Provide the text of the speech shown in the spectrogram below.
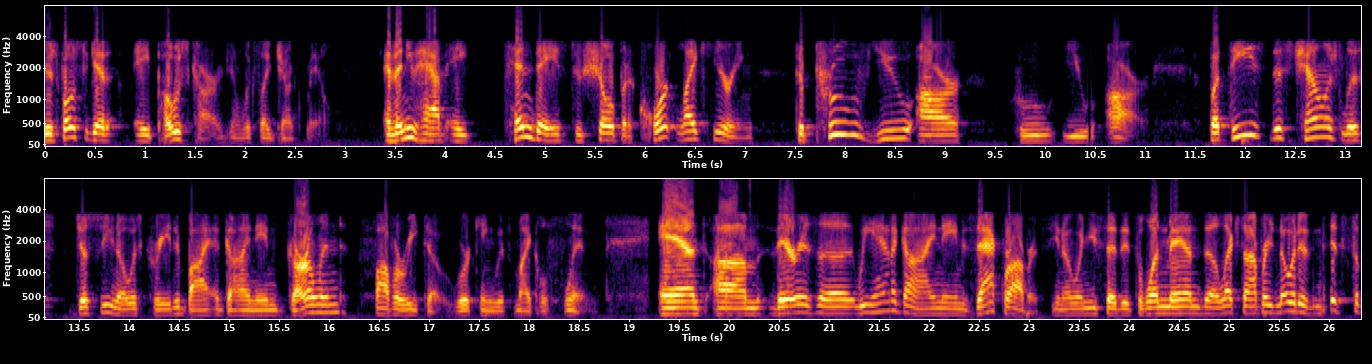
You're supposed to get a postcard, you know, looks like junk mail, and then you have a 10 days to show up at a court-like hearing to prove you are who you are. But these this challenge list, just so you know, was created by a guy named Garland Favorito, working with Michael Flynn. And um, there is a we had a guy named Zach Roberts. You know, when you said it's a one man election operator, no, it isn't. It's the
